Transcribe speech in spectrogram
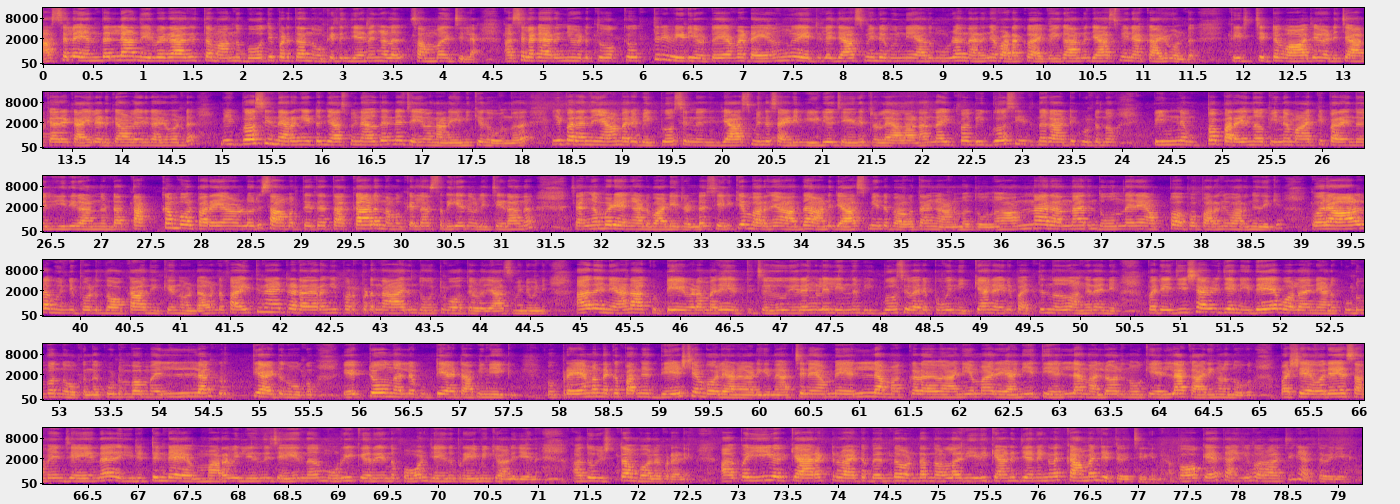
അസല എന്തെല്ലാം നിരപരാധിത്വം അന്ന് ബോധ്യപ്പെടുത്താൻ നോക്കിയിട്ടും ജനങ്ങൾ സമ്മതിച്ചില്ല. അസല കരഞ്ഞു എടുത്തു ഒക്കെ ഒത്തിരി വീഡിയോ ഇട്ടു. എവിടെ എങ്ങും ഏറ്റില്ല. ജാസ്മിന്റെ മുന്നേ അത് മുഴുവൻ നനഞ്ഞ പടക്കമായിപ്പോയി. കാരണം ജാസ്മിൻ ആ കഴിവുണ്ട്. തിരിച്ചിട്ട് വാചകം അടിച്ച് ആൾക്കാരെ കയ്യിലെടുക്കാനുള്ള ഒരു കഴിവുണ്ട്. ബിഗ് ബോസിൽ നിന്ന് ഇറങ്ങിയിട്ടും ജാസ്മിൻ അത് തന്നെ ചെയ്യുമെന്നാണ് എനിക്ക് തോന്നുന്നത്. ഈ പറയുന്ന ഞാൻ വരെ ബിഗ് ബോസിന് ജാസ്മിന്റെ സൈഡിൽ വീഡിയോ ചെയ്തിട്ടുള്ള ആളാണ്. എന്നാൽ ഇപ്പോൾ ബിഗ് ബോസ് ഇരുന്ന് കാട്ടിക്കൂട്ടുന്നു. പിന്നെ ഇപ്പൊ പറയുന്നത് പിന്നെ മാറ്റി പറയുന്ന ഒരു രീതി കാണുന്നുണ്ട്. ആ തക്കം പോൽ പറയാനുള്ള ഒരു സാമർത്ഥ്യത്തെ തക്കാലം നമുക്കെല്ലാം സ്ത്രീ എന്ന് വിളിച്ചിടാന്ന് ചങ്ങമ്പുഴി അങ്ങാട് പാടിയിട്ടുണ്ട്. ശരിക്കും പറഞ്ഞാൽ അതാണ് ജാസ്മിന്റെ പ്രവർത്തനം കാണുമ്പോൾ തോന്നുന്നത്. അന്നേരം അന്നേരം തോന്നുന്നതിനെ അപ്പം അപ്പം പറഞ്ഞു പറഞ്ഞു നിൽക്കും ഒരാളുടെ മുന്നിൽ പോലും തോക്കാതെ നിൽക്കുന്നുണ്ട് അതുകൊണ്ട് ഫൈറ്റിനായിട്ട് ഇറങ്ങി പുറപ്പെടുന്ന ആരും തോറ്റു പോകത്തേ ഉള്ളൂ ജാസ്മിന്റെ മുന്നിൽ. അത് തന്നെയാണ് ആ കുട്ടിയെ ഇവിടം വരെ എത്തിച്ചത്. ഉയരങ്ങളിൽ ഇന്ന് ബിഗ് ബോസ് വരെ പോയി നിൽക്കാൻ അതിന് പറ്റുന്നതും അങ്ങനെ തന്നെയാണ്. അപ്പൊ രജീഷ വിജയൻ ഇതേപോലെ തന്നെയാണ് കുടുംബം നോക്കുന്നത്. കുടുംബം എല്ലാം കൃത്യമായിട്ട് നോക്കും. ഏറ്റവും നല്ല കുട്ടിയായിട്ട് അഭിനയിക്കും. ഇപ്പോൾ പ്രേമം എന്നൊക്കെ പറഞ്ഞ ദേഷ്യം പോലെയാണ് കാണിക്കുന്നത്. അച്ഛനെ അമ്മയെ എല്ലാ മക്കളെ അനിയന്മാരെ അനിയത്തി എല്ലാം നല്ലപോലെ നോക്കി എല്ലാ കാര്യങ്ങളും നോക്കും. പക്ഷേ ഒരേ സമയം ചെയ്യുന്ന ഇരുട്ടിന്റെ മറവിൽ ഇരുന്ന് ചെയ്യുന്നത് മുറി കയറിയെന്ന് ഫോൺ ചെയ്ത് പ്രേമിക്കുകയാണ് ചെയ്യുന്നത്. അതും ഇഷ്ടം പോലെ പ്രണയം. അപ്പോൾ ഈ ഒരു ക്യാരക്ടറുമായിട്ട് ബന്ധമുണ്ടെന്നുള്ള രീതിക്കാണ് ജനങ്ങളെ കമന്റ് ഇട്ട് വെച്ചിരിക്കുന്നത്. അപ്പോൾ okay thank you for watching അടുത്ത വീഡിയോ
